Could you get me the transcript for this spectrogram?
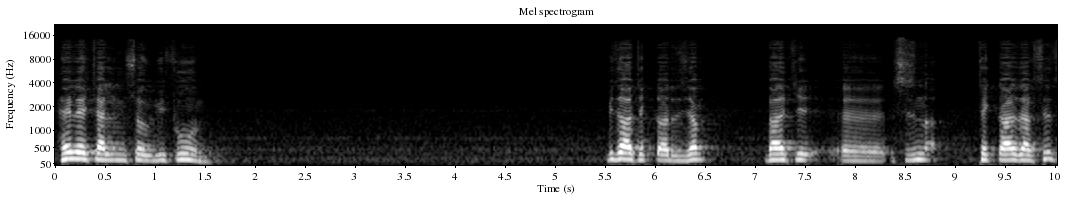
Helekel müsevvifun Bir daha tekrar edeceğim. Belki e, sizin tekrar ederseniz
